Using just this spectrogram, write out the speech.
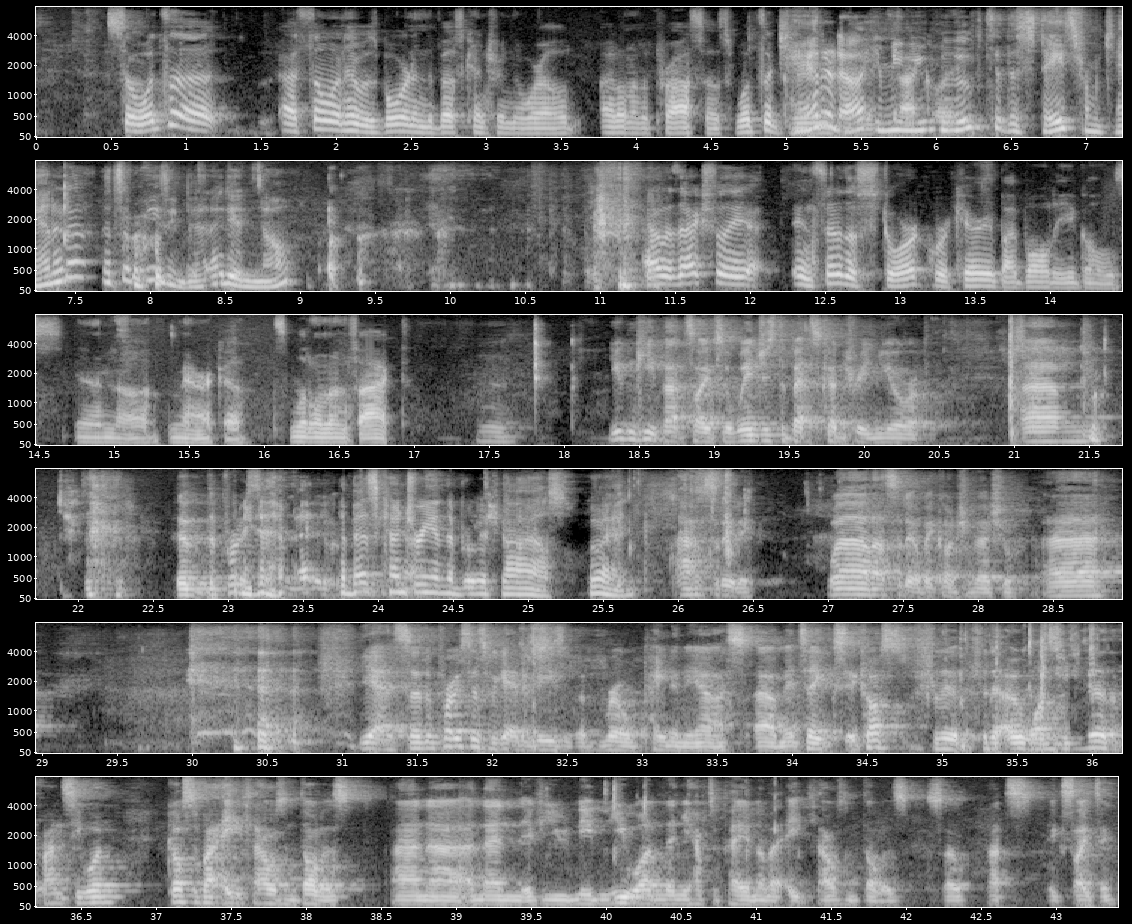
So what's a as someone who was born in the best country in the world, I don't know the process. What's a green Canada? You mean you moved to the states from Canada? That's amazing, Ben. I didn't know. I was actually instead of the stork, we're carried by bald eagles in uh, America. It's a little known fact. You can keep that title. We're just the best country in Europe. Um, the the process. the best country in the British Isles. Go ahead. Absolutely. Well, that's a little bit controversial. Uh, yeah, so the process for getting a visa is a real pain in the ass. Um, it takes it costs for the for the O1 visa, the fancy one, it costs about eight thousand dollars, and uh, and then if you need a new one, then you have to pay another eight thousand dollars. So that's exciting.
